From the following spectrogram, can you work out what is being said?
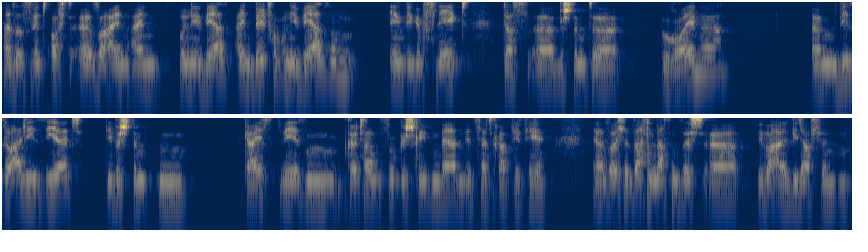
also es wird oft äh, so ein ein Univers ein Bild vom Universum irgendwie gepflegt, dass äh, bestimmte Räume ähm, visualisiert, die bestimmten Geistwesen, Göttern zugeschrieben werden, etc. pp. Ja, solche Sachen lassen sich äh, überall wiederfinden.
